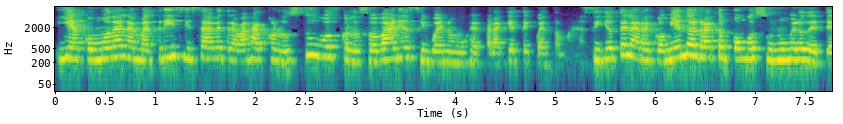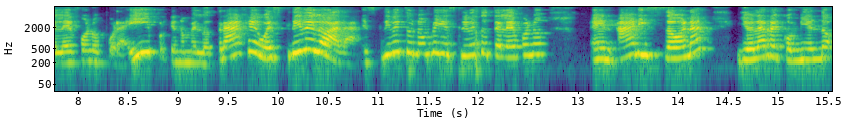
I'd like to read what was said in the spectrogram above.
y acomoda la matriz y sabe trabajar con los tubos, con los ovarios y bueno, mujer, ¿para qué te cuento más? Si yo te la recomiendo, al rato pongo su número de teléfono por ahí porque no me lo traje o escríbelo, Ada, escribe tu nombre y escribe tu teléfono en Arizona. Yo la recomiendo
